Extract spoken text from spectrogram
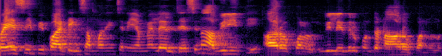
వైఎస్సీపీ పార్టీకి సంబంధించిన ఎమ్మెల్యేలు చేసిన అవినీతి ఆరోపణలు వీళ్ళు ఎదుర్కొంటున్న ఆరోపణలు.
